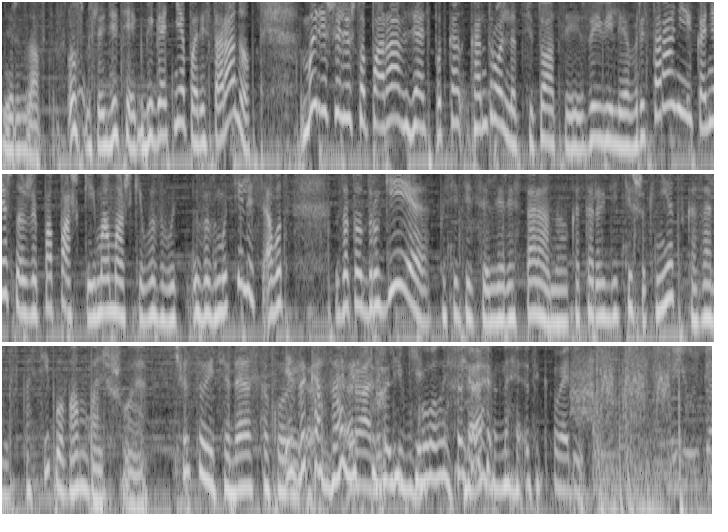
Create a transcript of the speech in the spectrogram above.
мерзавцев, ну, в смысле детей, к беготне по ресторану, мы решили, что пора взять под кон- контроль над ситуацией, заявили в ресторане. И, конечно же, папашки и мамашки возмутились, а вот зато другие посетители ресторана, у которых детишек нет, сказали спасибо вам большое. Чувствуете, да, с какой И заказали столики. в голосе она это говорит. Юлька,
